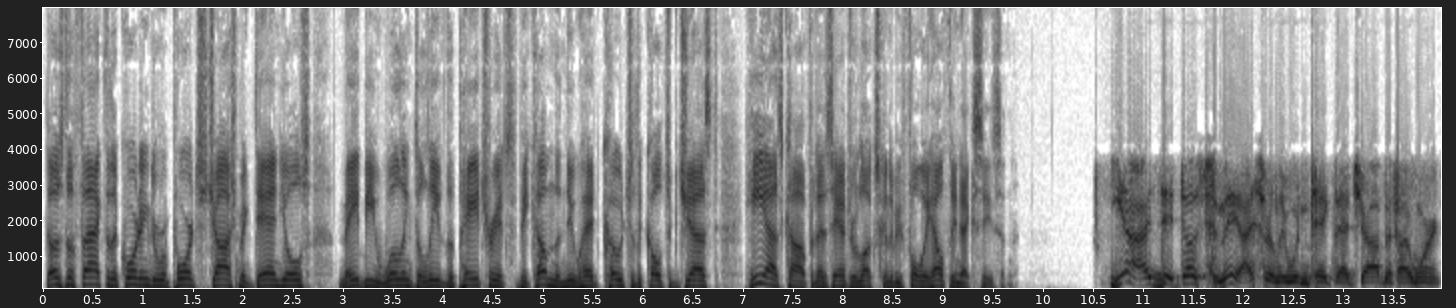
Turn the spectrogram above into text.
Does the fact that, according to reports, Josh McDaniels may be willing to leave the Patriots to become the new head coach of the Colts suggest he has confidence Andrew Luck's going to be fully healthy next season? Yeah, it does to me. I certainly wouldn't take that job if I weren't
